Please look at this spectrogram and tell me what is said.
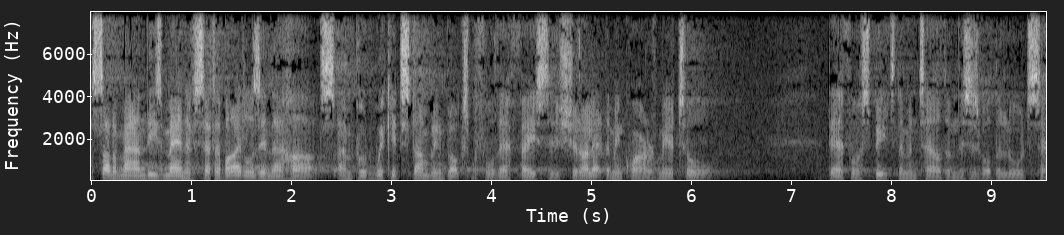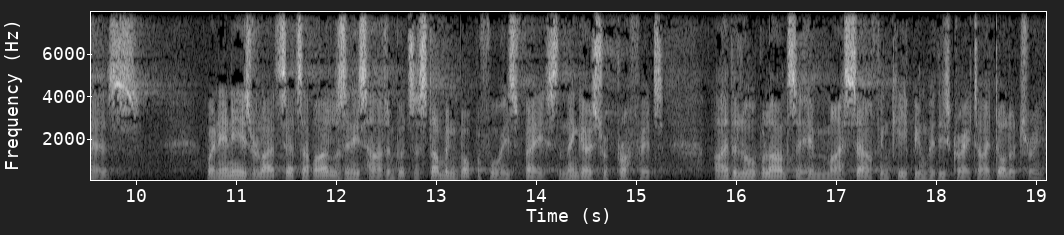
Son of man, these men have set up idols in their hearts and put wicked stumbling blocks before their faces. Should I let them inquire of me at all? Therefore, speak to them and tell them, This is what the Lord says. When any Israelite sets up idols in his heart and puts a stumbling block before his face, and then goes to a prophet, I, the Lord, will answer him myself in keeping with his great idolatry.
